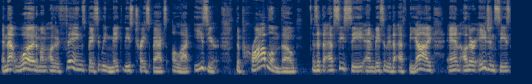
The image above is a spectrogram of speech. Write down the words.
and that would, among other things, basically make these tracebacks a lot easier. The problem, though, is that the FCC and basically the FBI and other agencies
